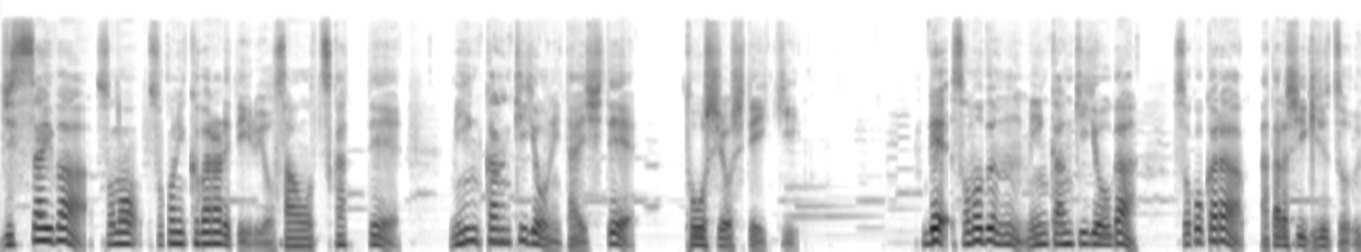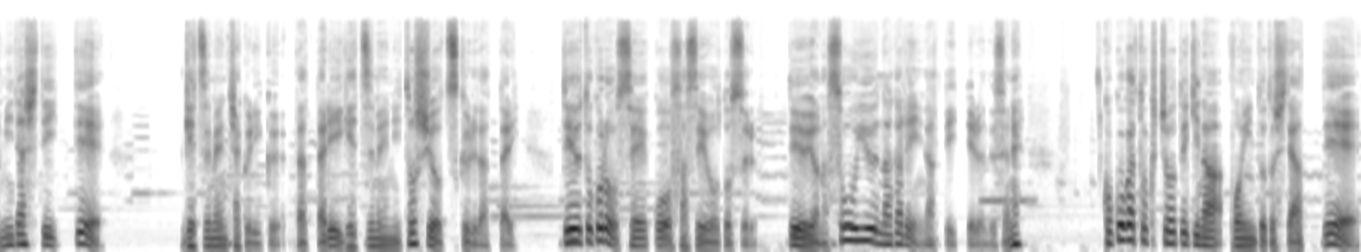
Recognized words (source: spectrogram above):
実際はそのそこに配られている予算を使って民間企業に対して投資をしていきでその分民間企業がそこから新しい技術を生み出していって月面着陸だったり月面に都市を作るだったりっていうところを成功させようとするっていうようなそういう流れになっていってるんですよね。ここが特徴的なポイントとしてあって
